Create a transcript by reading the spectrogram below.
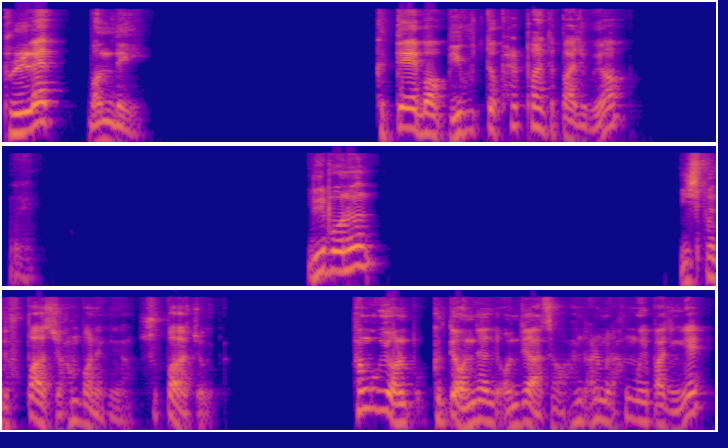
블랙 먼데이. 그때 뭐 미국도 8% 빠지고요. 예. 일본은 20%훅 빠졌죠. 한 번에 그냥 쑥 빠졌죠. 한국이 얼- 그때 언제 언제 와서 한, 한- 한국이 빠진 게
